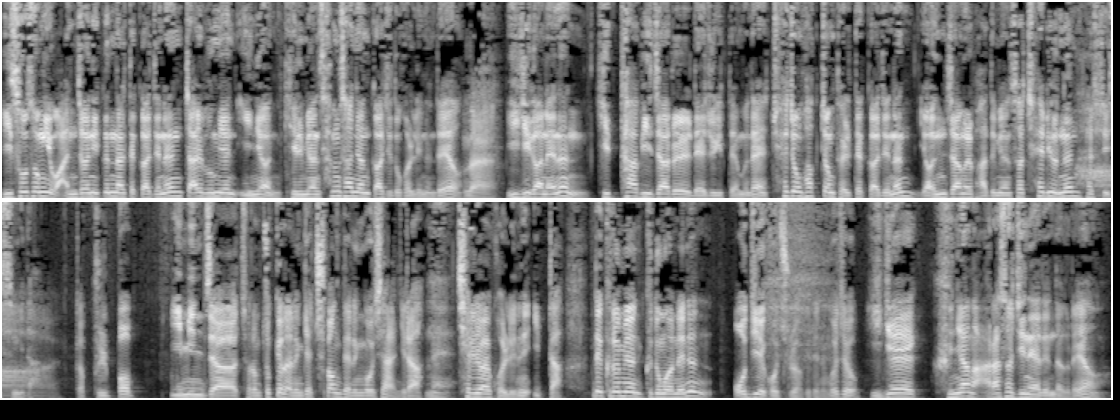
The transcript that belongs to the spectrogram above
이 소송이 완전히 끝날 때까지는 짧으면 2년, 길면 3, 4년까지도 걸리는데요. 네. 이 기간에는 기타 비자를 내주기 때문에 최종 확정될 때까지는 연장을 받으면서 체류는 할수 아, 있습니다. 그러니까 불법 이민자처럼 쫓겨나는 게 추방되는 것이 아니라 네. 체류할 권리는 있다. 근데 그러면 그동안에는 어디에 거주를 하게 되는 거죠? 이게 그냥 알아서 지내야 된다 그래요.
